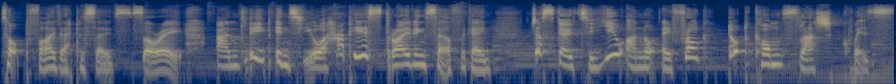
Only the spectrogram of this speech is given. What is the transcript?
top five episodes, sorry, and leap into your happiest, thriving self again. Just go to youarenotafrog.com slash quiz.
